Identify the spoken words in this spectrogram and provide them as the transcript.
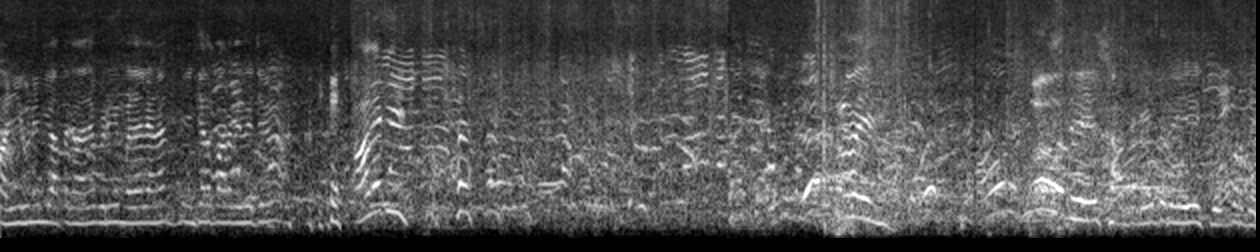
ਭਾਜੀ ਹੁਣੇ ਵੀ ਅੱਤ ਕਰਾ ਦੇ ਬੜੀ ਮਜ਼ਾ ਲੈਣਾ ਐਂਜਲ ਪਾਰਕ ਦੇ ਵਿੱਚ। ਆ ਦੇ ਕੀ? ਆਏ। ਉਹ ਦੇ ਛੱਡ ਗਏ ਤੇਰੇ ਸੁਪਰ ਦੇ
